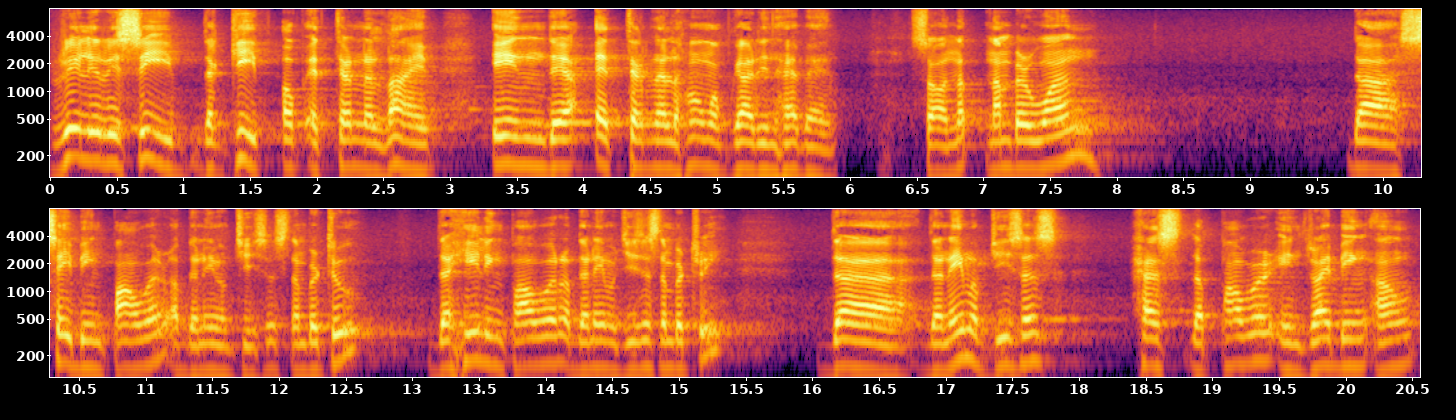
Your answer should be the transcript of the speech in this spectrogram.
really receive the gift of eternal life in the eternal home of God in heaven. So, number one, the saving power of the name of Jesus. Number two, the healing power of the name of Jesus. Number three, the, the name of Jesus has the power in driving out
